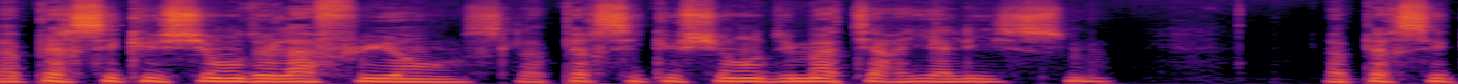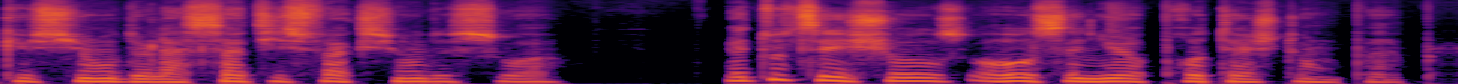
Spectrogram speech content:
la persécution de l'affluence, la persécution du matérialisme, la persécution de la satisfaction de soi. Et toutes ces choses, ô Seigneur, protège ton peuple.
